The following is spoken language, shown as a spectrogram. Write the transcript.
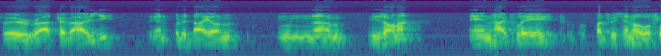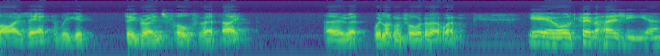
for uh, Trevor Hosey. We're going to put a day on in um, his honour, and hopefully once we send all the flyers out, we get two greens full for that day. So but we're looking forward to that one. Yeah, well, Trevor Hosey, uh,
